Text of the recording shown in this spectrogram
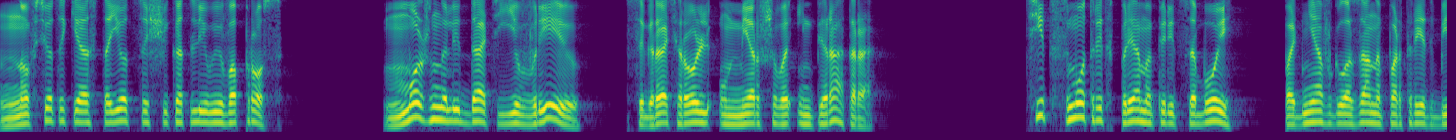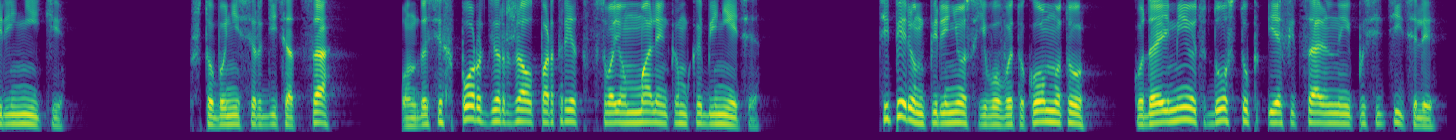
но все-таки остается щекотливый вопрос. Можно ли дать еврею, сыграть роль умершего императора. Тит смотрит прямо перед собой, подняв глаза на портрет Береники. Чтобы не сердить отца, он до сих пор держал портрет в своем маленьком кабинете. Теперь он перенес его в эту комнату, куда имеют доступ и официальные посетители.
